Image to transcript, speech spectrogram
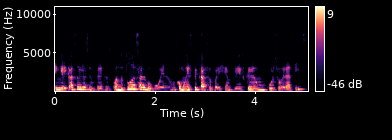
En el caso de las empresas, cuando tú das algo bueno, como en este caso, por ejemplo, es crear un curso gratis,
